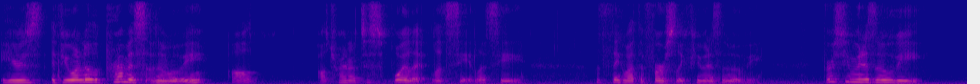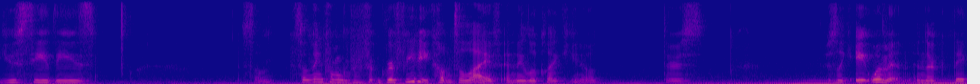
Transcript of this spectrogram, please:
here's if you want to know the premise of the movie, I'll I'll try not to spoil it. Let's see. Let's see. Let's think about the first like few minutes of the movie. First few minutes of the movie, you see these some something from graffiti come to life and they look like you know there's there's like eight women and they're they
